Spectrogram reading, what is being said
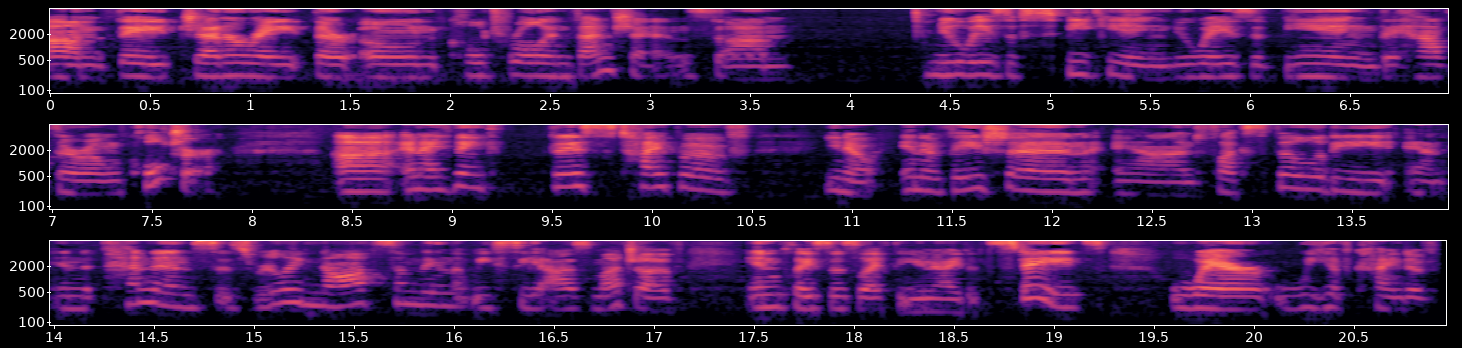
Um, they generate their own cultural inventions. Um, new ways of speaking, new ways of being. They have their own culture. Uh, and I think this type of you know innovation and flexibility and independence is really not something that we see as much of in places like the United States where we have kind of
